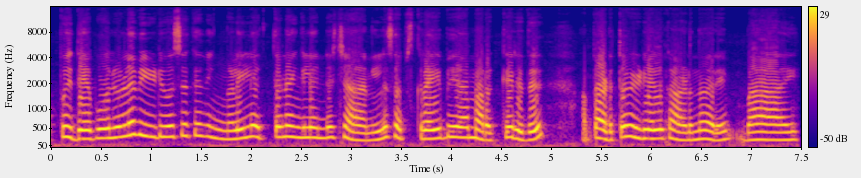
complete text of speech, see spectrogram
അപ്പോൾ ഇതേപോലുള്ള വീഡിയോസൊക്കെ നിങ്ങളിൽ എത്തണമെങ്കിൽ എന്റെ ചാനൽ സബ്സ്ക്രൈബ് ചെയ്യാൻ മറക്കരുത്. അപ്പോൾ അടുത്ത വീഡിയോയിൽ കാണുന്നവരെ ബായ്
